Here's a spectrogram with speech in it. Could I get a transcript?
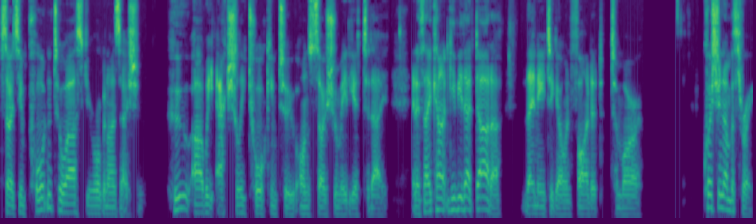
So it's important to ask your organization, who are we actually talking to on social media today? And if they can't give you that data, they need to go and find it tomorrow. Question number three.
